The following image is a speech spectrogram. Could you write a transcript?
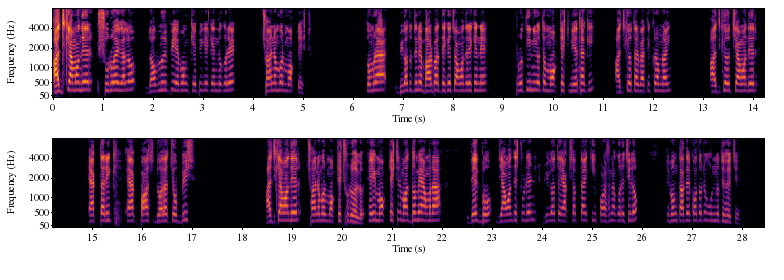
আজকে আমাদের শুরু হয়ে গেল ডব্লিউপি এবং কেপিকে কেন্দ্র করে ছয় নম্বর মক টেস্ট তোমরা বিগত দিনে বারবার দেখেছ আমাদের এখানে প্রতিনিয়ত মক টেস্ট নিয়ে থাকি। আজকেও তার ব্যতিক্রম নয়। আজকে হচ্ছে আমাদের এক তারিখ, এক পাঁচ দু আজকে আমাদের ছয় নম্বর মক টেস্ট শুরু হলো। এই মক টেস্টের মাধ্যমে আমরা দেখব যে আমাদের স্টুডেন্ট বিগত এক সপ্তাহে কি পড়াশোনা করেছিল এবং তাদের কতটুকু উন্নতি হয়েছে।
